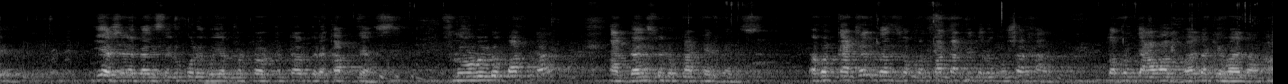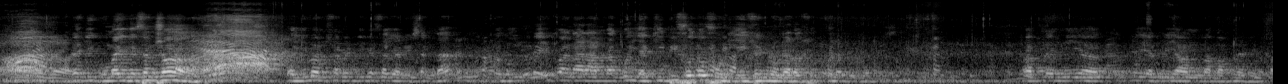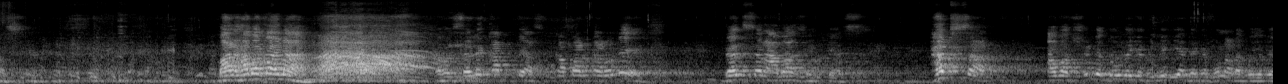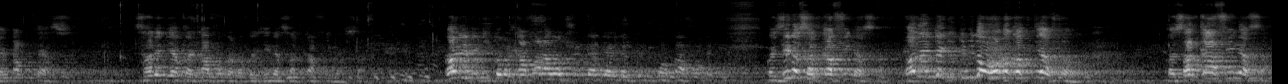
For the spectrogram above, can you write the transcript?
গিয়ে সেটা বেঞ্চের উপরে বইয়া ঠট্টর ঠট্টর করে কাঁপতে আসছে। ফ্লোর হইল পাটটা, আর বেঞ্চ হইল কাঠের বেঞ্চ। এখন কাঠের বেঞ্চ যখন পাকার ভিতরে বসা খায় তখন কি আওয়াজ হয় নাকি হয় না? আপনারা কি ঘুমাই গেছেন সব? ইমাম সাহেবের দিকে চাইয়া রয়েছেন না? হুজুরে এই আর আমরা কইয়া কি বিপদ পড়ি? এই জন্য ওনারা চুপ করে রয়েছে। নিয়ে কইয়া কইয়া আনলাম আপনার কাছে মার হাবা কয় না? এখন ছেলে কাঁপতে আছে। কাঁপার কারণে বেঞ্চের আওয়াজ হইতে আছে হ্যাটসার আওয়াজ শুনে দৌড়ে গিয়ে ঢুকে গিয়ে দেখে বলাটা বইয়ে বইয়ে কাঁপতে আছে সারে গিয়ে আপনার কাপড় কেন কই, জিনা স্যার, কাফি না স্যার। কলে দেখি তোমার কাপড় আওয়াজ শুনতে আমি আইলাম তুমি কো কাপড়? কই জিনা স্যার, কাফি না স্যার। কলে দেখি তুমি তো হলো কাঁপতে আসো কই স্যার, কাফি না স্যার।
